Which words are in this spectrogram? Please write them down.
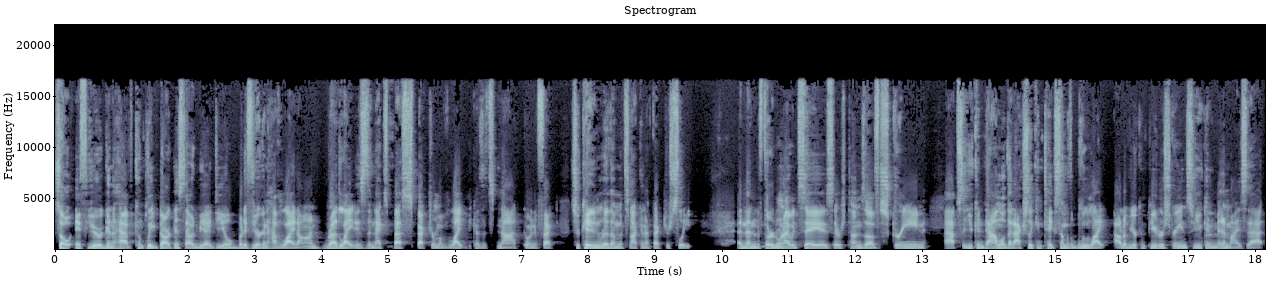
So if you're going to have complete darkness, that would be ideal. But if you're going to have light on, red light is the next best spectrum of light because it's not going to affect circadian rhythm. It's not going to affect your sleep. And then the third one I would say is there's tons of screen apps that you can download that actually can take some of the blue light out of your computer screen so you can minimize that.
